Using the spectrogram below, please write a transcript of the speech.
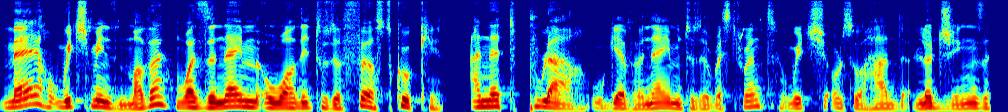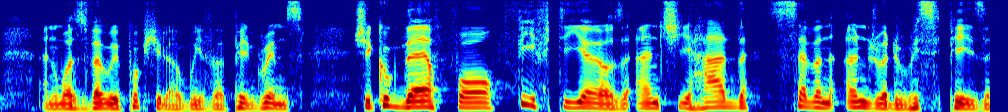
Mère, which means mother, was the name awarded to the first cook, Annette Poulard, who gave her name to the restaurant, which also had lodgings and was very popular with uh, pilgrims. She cooked there for 50 years and she had 700 recipes.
